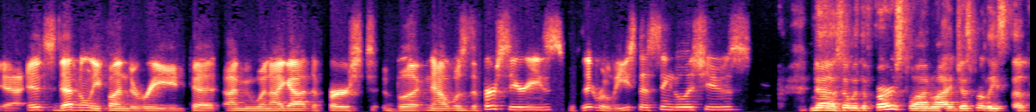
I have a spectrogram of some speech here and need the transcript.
Yeah, it's definitely fun to read. Cause I mean, when I got the first book, now was the first series was it released as single issues? No, so with the first one, well, I just released the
